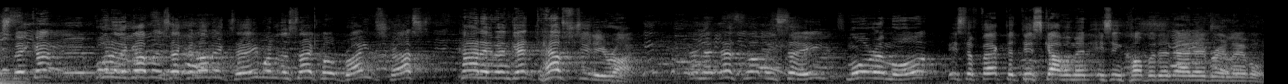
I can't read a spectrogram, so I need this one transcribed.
Speaker, one of the government's economic team, one of the so-called brains trust, can't even get house duty right. And that, that's what we see more and more is the fact that this government is incompetent at every level.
